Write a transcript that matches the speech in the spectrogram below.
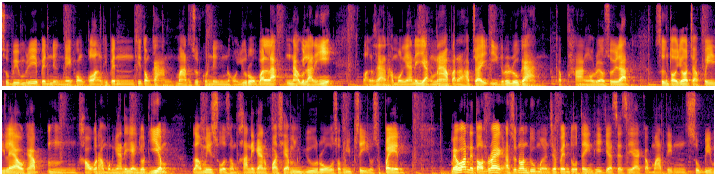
ซูบิมรีเป็นหนึ่งในกองกลางที่เป็นที่ต้องการมากที่สุดคนหนึ่งของยุโรปวันละณเวลานี้ หลังจากทำผลงานได้อย่างน่าประทับใจอีกฤดูกาล กับทางเรียลโซยดัดซึ่งต่อยอดจากปีที่แล้วครับเขาก็ทำผลงานได้อย่างยอดเยี่ยม หลังมีส่วนสำคัญในการคว้าแชมป์ยูโร 2024กับสเปน แม้ว่าในตอนแรกอาร์เซนอลดูเหมือนจะเป็นตัวเต็งที่จะเซเซียกับมาตินซูบิม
